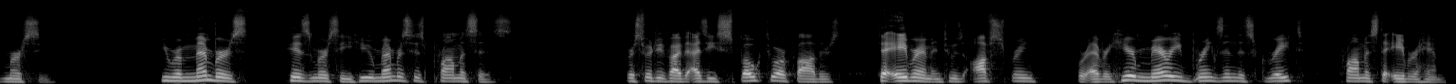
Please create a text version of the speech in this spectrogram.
mercy. He remembers his mercy, he remembers his promises. Verse 55 As he spoke to our fathers, to Abraham, and to his offspring forever. Here, Mary brings in this great promise to Abraham.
